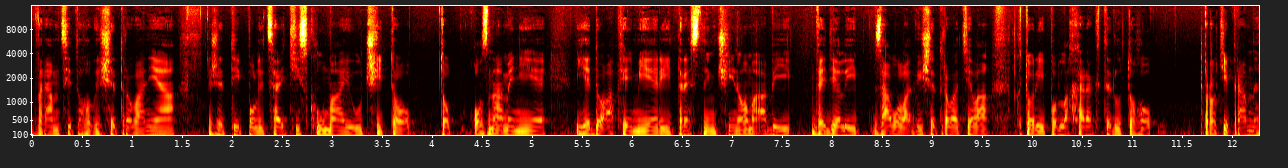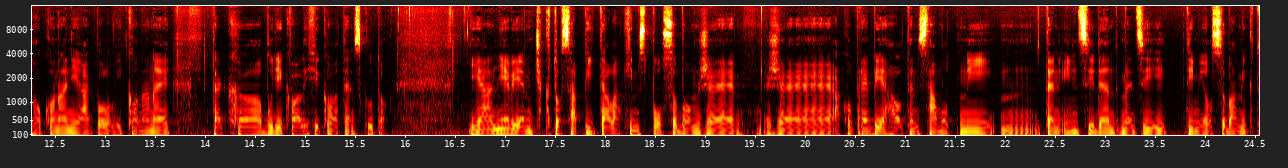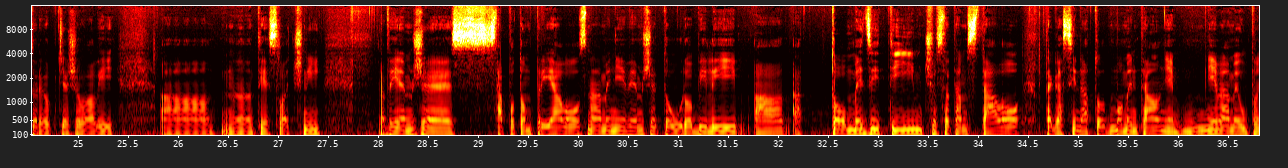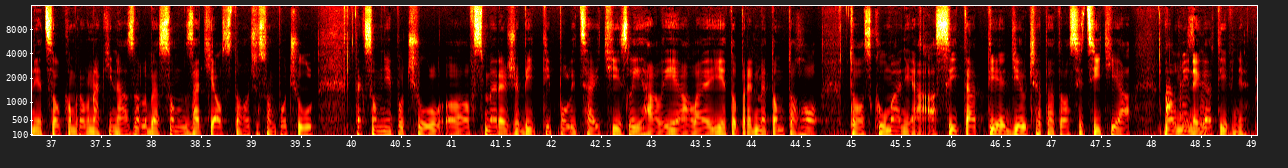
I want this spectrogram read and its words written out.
v rámci toho vyšetrovania, že tí policajti skúmajú, či to to oznámenie je do akej miery trestným činom, aby vedeli zavolať vyšetrovateľa, ktorý podľa charakteru toho protiprávneho konania, ak bolo vykonané, tak bude kvalifikovať ten skutok. Ja neviem, kto sa pýtal, akým spôsobom, že, že ako prebiehal ten samotný ten incident medzi tými osobami, ktoré obťažovali tie slečny. Viem, že sa potom prijalo oznámenie, viem, že to urobili a, a to medzi tým, čo sa tam stalo, tak asi na to momentálne nemáme úplne celkom rovnaký názor, lebo ja som zatiaľ z toho, čo som počul, tak som nepočul v smere, že by tí policajti zlyhali, ale je to predmetom toho, toho skúmania. Asi tá, tie dievčatá to asi cítia veľmi negatívne.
